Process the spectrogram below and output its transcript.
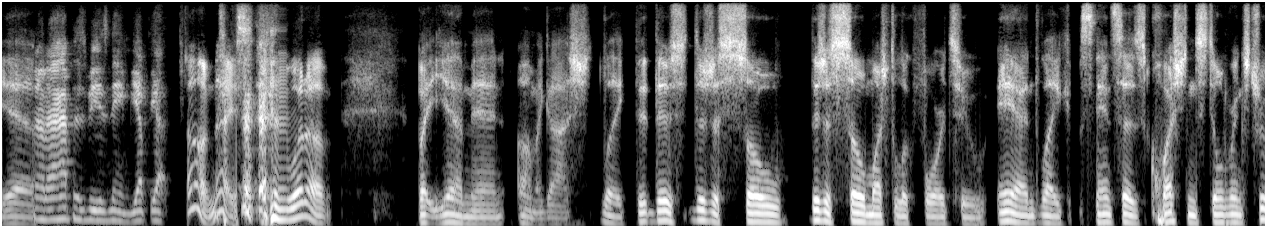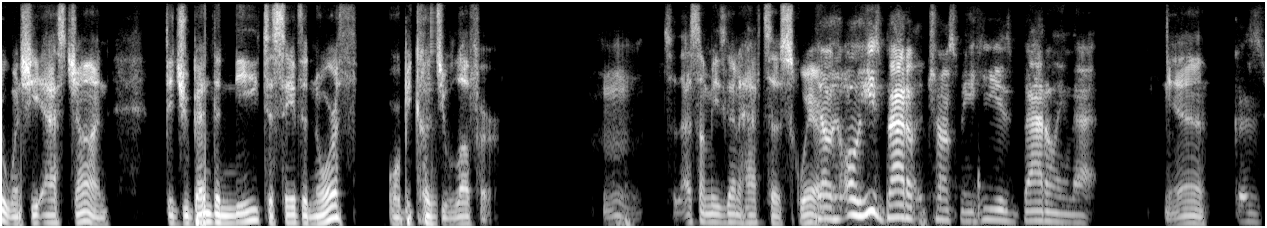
Yeah. No, that happens to be his name. Yep, yep. Oh, nice. what up? But yeah, man. Oh my gosh. Like th- there's there's just so there's just so much to look forward to. And like Sansa's question still rings true when she asked Jon, "Did you bend the knee to save the North, or because you love her?" Hmm. So that's something he's gonna have to square. Yo, oh, he's battling. Trust me, he is battling that Yeah. because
